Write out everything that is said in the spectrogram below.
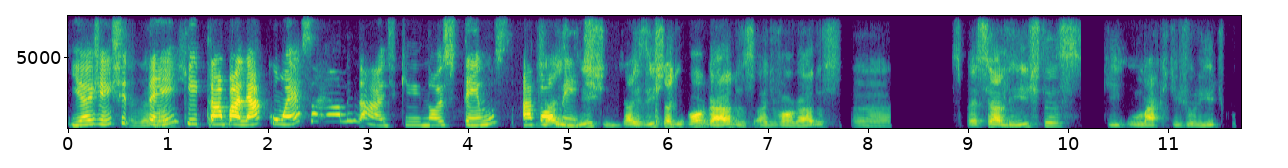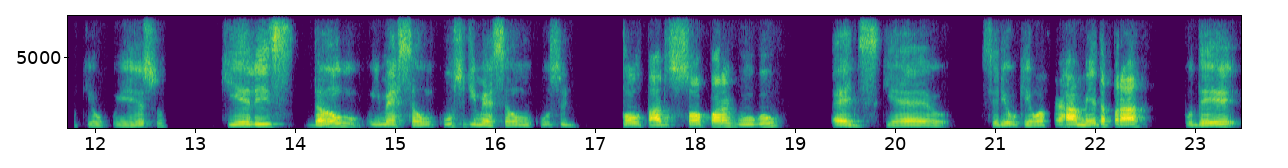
E a gente É tem que trabalhar com essa realidade que nós temos já atualmente. existe, já existe advogados, advogados eh, especialistas que, em marketing jurídico, que eu conheço, que eles dão imersão, um curso de imersão, um curso voltado só para Google Ads, que é seria o quê? Uma ferramenta para poder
